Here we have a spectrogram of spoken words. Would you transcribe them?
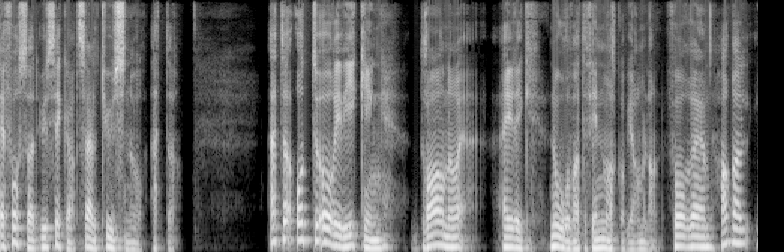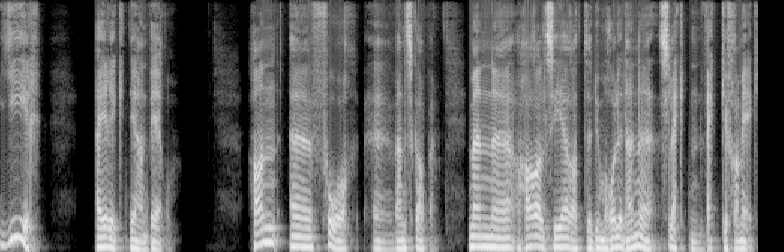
er fortsatt usikkert selv tusen år etter. Etter åtte år i Viking drar nå Eirik nordover til Finnmark og Bjarmeland, for eh, Harald gir Eirik det han ber om. Han får vennskapet, men eh, Harald sier at du må holde denne slekten vekke fra meg.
